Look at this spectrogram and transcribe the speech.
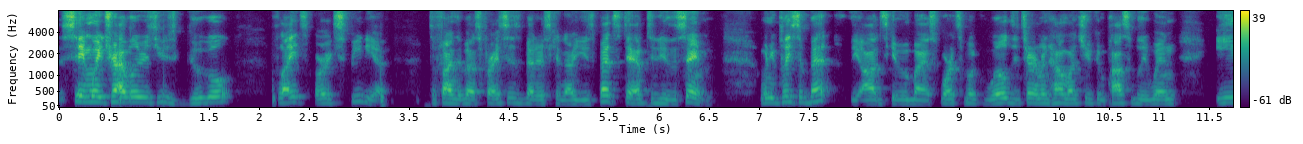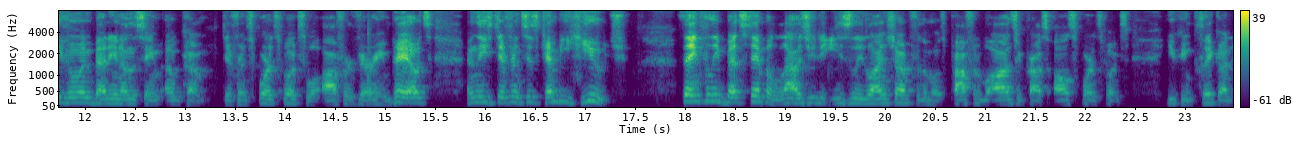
The same way travelers use Google Flights or Expedia to find the best prices, bettors can now use BetStamp to do the same. When you place a bet, the odds given by a sportsbook will determine how much you can possibly win, even when betting on the same outcome. Different sportsbooks will offer varying payouts, and these differences can be huge. Thankfully, BetStamp allows you to easily line shop for the most profitable odds across all sportsbooks. You can click on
